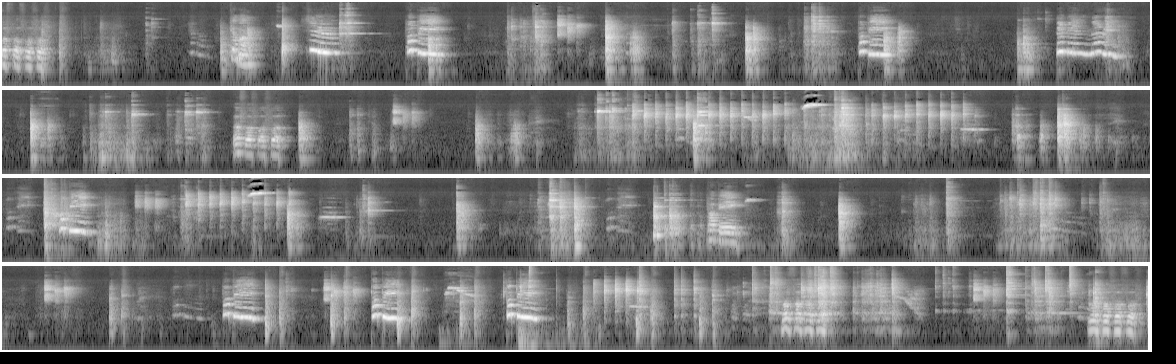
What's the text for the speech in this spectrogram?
Woof, woof, woof, woof. Come on. Puppy. Puppy. Mary. Woof, woof, woof, woof. papei. Papi! Papi! Papi! Vou. Fofo, fofo, fofo.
